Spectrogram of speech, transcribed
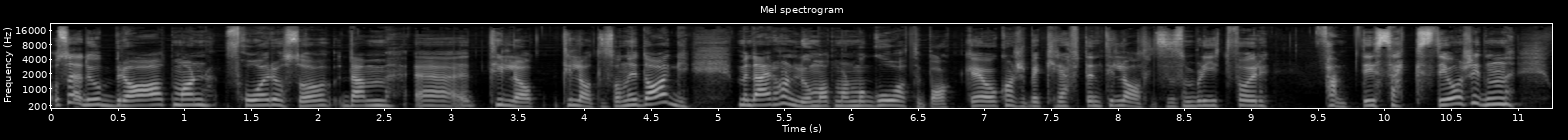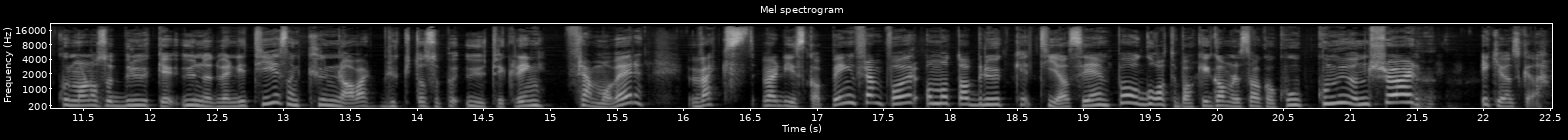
Og så er det jo bra at man får også de eh, tillatelsene i dag, men der handler det om at man må gå tilbake og kanskje bekrefte en tillatelse som blir gitt for 50-60 år siden, hvor man også bruker unødvendig tid som kunne ha vært brukt også på utvikling fremover. Vekst, verdiskaping, fremfor å måtte bruke tida si på å gå tilbake i gamle saker hvor kommunen sjøl ikke ønsker det.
